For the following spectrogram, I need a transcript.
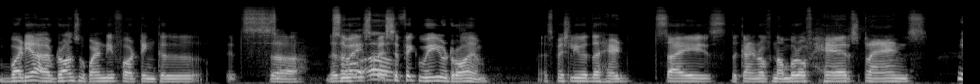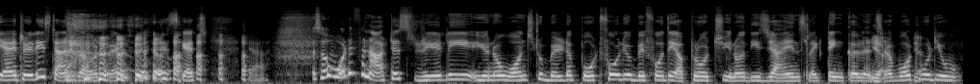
But yeah, I've drawn Supandi for Tinkle. It's uh, there's so, a very uh, specific way you draw him, especially with the head size, the kind of number of hair strands. Yeah, it really stands out, right? Sketch. Yeah. So, what if an artist really, you know, wants to build a portfolio before they approach, you know, these giants like Tinkle and Yeah, stuff? What yeah. would you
